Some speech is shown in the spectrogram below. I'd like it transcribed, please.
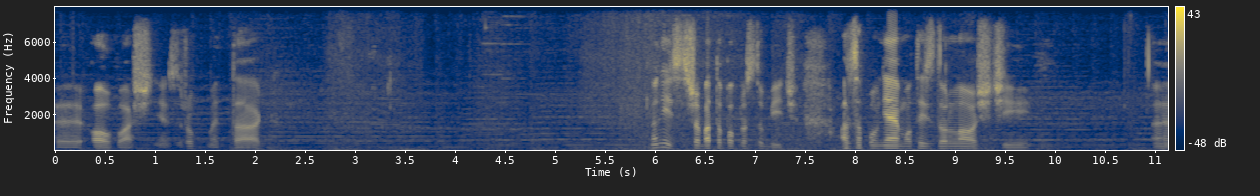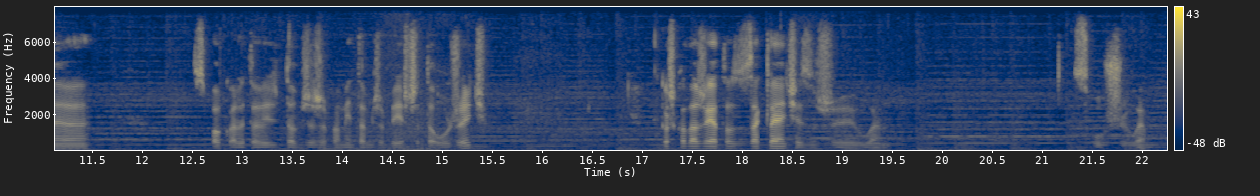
Yy, o właśnie, zróbmy tak. No nic, trzeba to po prostu bić. A zapomniałem o tej zdolności. Yy, spoko, ale to jest dobrze, że pamiętam, żeby jeszcze to użyć. Tylko szkoda, że ja to zaklęcie zużyłem. Zużyłem.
